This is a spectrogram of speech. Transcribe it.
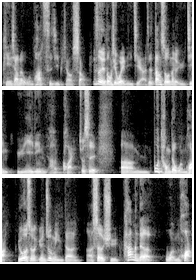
偏乡的文化刺激比较少，这些东西我也理解啊，就是当时候那个语境语义一定很快，就是嗯不同的文化，如果说原住民的呃社区，他们的文化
